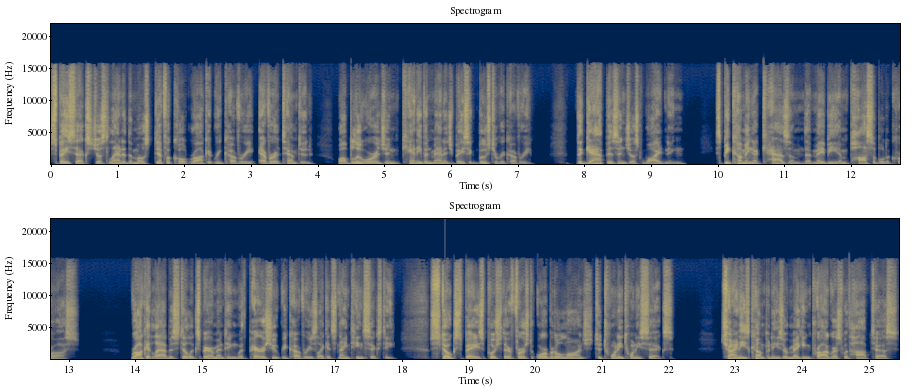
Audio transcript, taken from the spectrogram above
SpaceX just landed the most difficult rocket recovery ever attempted, while Blue Origin can't even manage basic booster recovery. The gap isn't just widening, it's becoming a chasm that may be impossible to cross. Rocket Lab is still experimenting with parachute recoveries like it's 1960, Stoke Space pushed their first orbital launch to 2026. Chinese companies are making progress with hop tests,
